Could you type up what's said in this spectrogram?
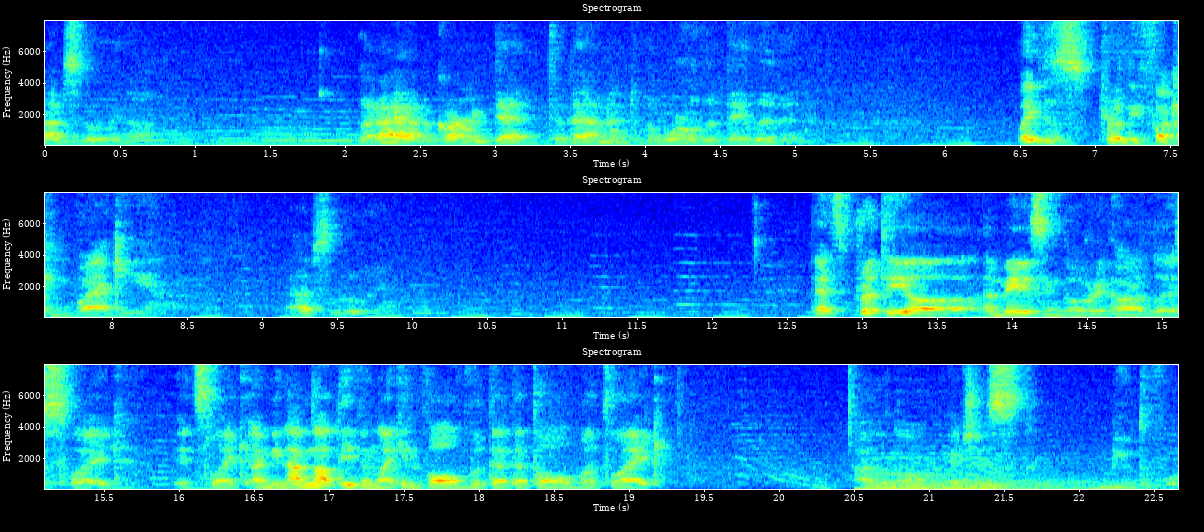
Absolutely not. But I have a karmic debt to them and to the world that they live in. Life is pretty fucking wacky. Absolutely. That's pretty uh, amazing though, regardless. Like, it's like, I mean, I'm not even like involved with that at all, but like, I don't know, it's just beautiful.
